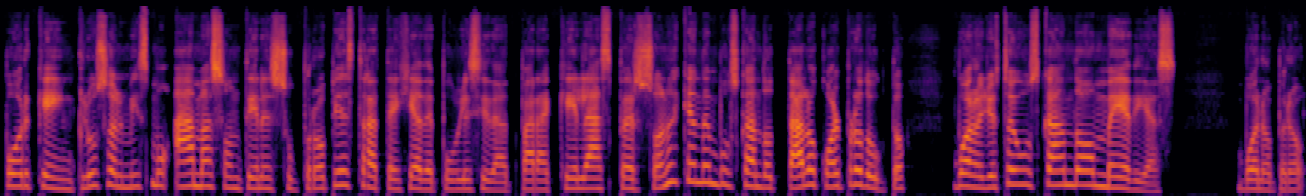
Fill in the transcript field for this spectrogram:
Porque incluso el mismo Amazon tiene su propia estrategia de publicidad para que las personas que anden buscando tal o cual producto, bueno, yo estoy buscando medias. Bueno, pero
